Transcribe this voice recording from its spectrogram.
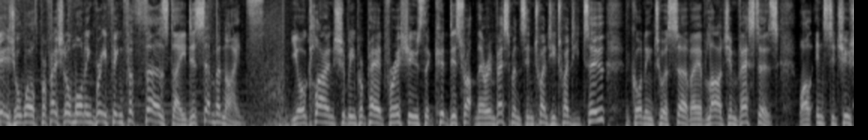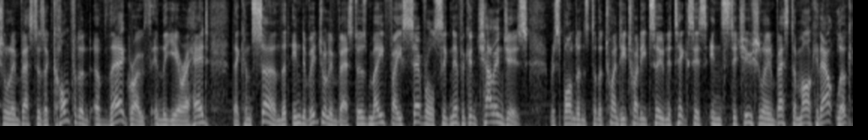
Here's your Wealth Professional morning briefing for Thursday, December 9th. Your clients should be prepared for issues that could disrupt their investments in 2022, according to a survey of large investors. While institutional investors are confident of their growth in the year ahead, they're concerned that individual investors may face several significant challenges. Respondents to the 2022 Natixis Institutional Investor Market Outlook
